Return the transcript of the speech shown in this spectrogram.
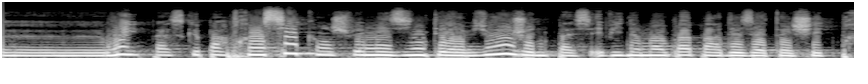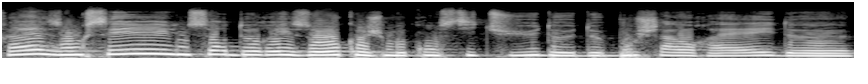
Euh, oui, parce que par principe, quand je fais mes interviews, je ne passe évidemment pas par des attachés de presse. Donc c'est une sorte de réseau que je me constitue de, bouche à oreille. De...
